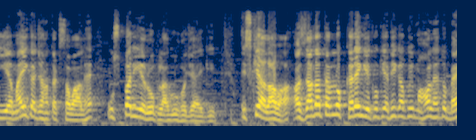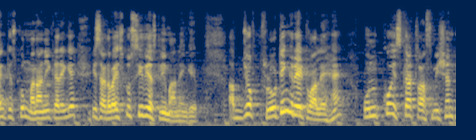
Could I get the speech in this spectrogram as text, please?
ईएमआई का जहाँ तक सवाल है, उस पर यह रोक लागू हो जाएगी। इसके अलावा, और ज़्यादातर लोग करेंगे, क्योंकि अभी का कोई माहौल है तो बैंक इसको मना नहीं करेंगे, इस एडवाइस को सीरियसली मानेंगे। अब जो फ्लोटिंग रेट वाले हैं, उनको इसका ट्रांसमिशन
